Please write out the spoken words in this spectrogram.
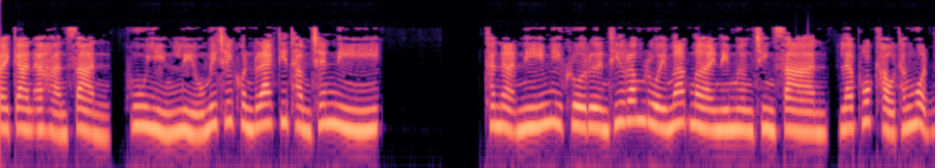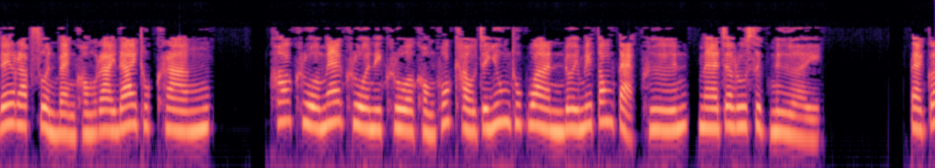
รายการอาหารสั่นฮูหยินหลิวไม่ใช่คนแรกที่ทำเช่นนี้ ขณะนี้มีครัวเรือนที่ร่ำรวยมากมายในเมืองชิงซาน และพวกเขาทั้งหมดได้รับส่วนแบ่งของรายได้ทุกครั้งพ่อครัวแม่ครัวในครัวของพวกเขาจะยุ่งทุกวันโดยไม่ต้องแตะพื้น แม้จะรู้สึกเหนื่อย แต่ก็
